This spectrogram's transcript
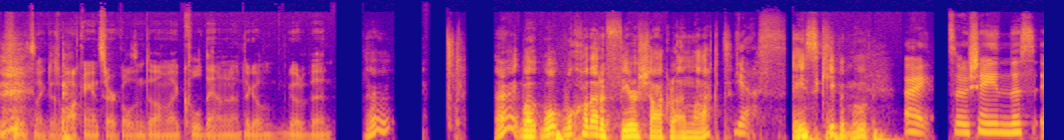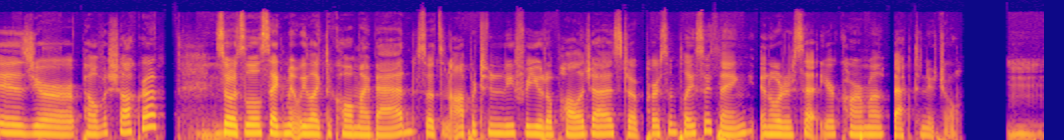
it's like just walking in circles until I'm like cooled down enough to go go to bed. All right. All right. Well, we'll we'll call that a fear chakra unlocked. Yes. Ace, keep it moving. All right. So Shane, this is your pelvis chakra. Mhm. So it's a little segment we like to call My Bad. So it's an opportunity for you to apologize to a person, place, or thing in order to set your karma back to neutral. Mm.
